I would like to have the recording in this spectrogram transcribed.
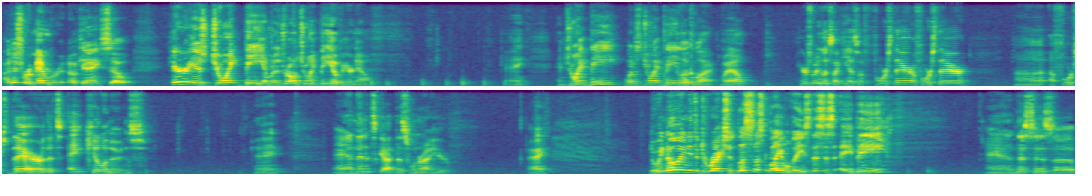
I just remember it, okay? So here is joint B. I'm going to draw joint B over here now. And joint B, what does joint B look like? Well, here's what he looks like. He has a force there, a force there, uh, a force there that's 8 kilonewtons. Okay. And then it's got this one right here. Okay. Do we know any of the directions? Let's just label these. This is AB, and this is uh,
